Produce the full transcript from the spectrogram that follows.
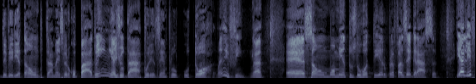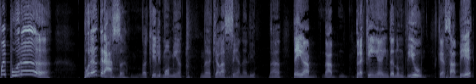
deveria estar tá mais preocupado em ajudar, por exemplo, o Thor. Mas enfim, né? É, são momentos do roteiro para fazer graça. E ali foi pura, pura graça naquele momento, naquela cena ali. Né? Tem a, a para quem ainda não viu, quer saber,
